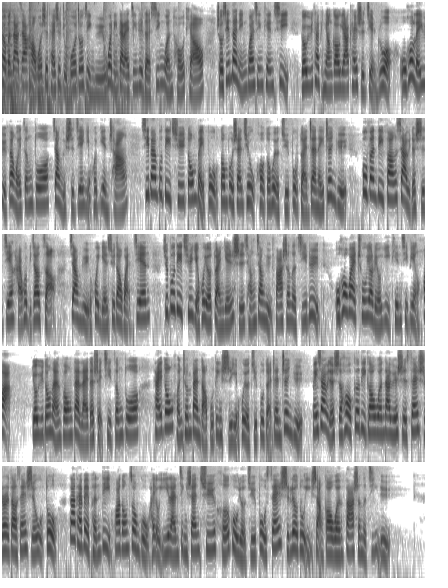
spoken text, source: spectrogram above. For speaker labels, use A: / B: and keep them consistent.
A: 朋友们，大家好，我是台视主播周景瑜，为您带来今日的新闻头条。首先带您关心天气，由于太平洋高压开始减弱，午后雷雨范围增多，降雨时间也会变长。西半部地区、东北部、东部山区午后都会有局部短暂雷阵雨，部分地方下雨的时间还会比较早，降雨会延续到晚间。局部地区也会有短延时强降雨发生的几率，午后外出要留意天气变化。由于东南风带来的水汽增多，台东恒春半岛不定时也会有局部短暂阵雨。没下雨的时候，各地高温大约是三十二到三十五度。大台北盆地、花东纵谷还有宜兰近山区、河谷有局部三十六度以上高温发生的几率。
